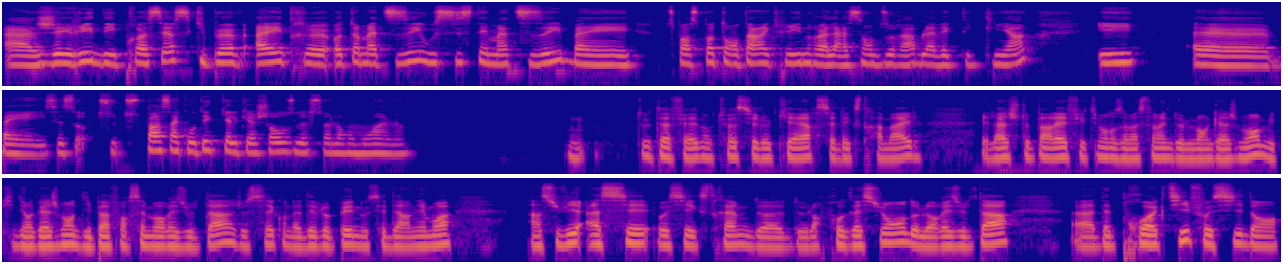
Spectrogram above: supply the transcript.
à gérer des process qui peuvent être euh, automatisés ou systématisés, ben tu passes pas ton temps à créer une relation durable avec tes clients et euh, ben c'est ça, tu, tu passes à côté de quelque chose là, selon moi là. Mm. Tout à fait. Donc, tu vois, c'est le care, c'est l'extra mile. Et là, je te parlais effectivement dans un mastermind de l'engagement, mais qui dit engagement ne dit pas forcément résultat. Je sais qu'on a développé, nous, ces derniers mois, un suivi assez aussi extrême de, de leur progression, de leurs résultats, euh, d'être proactif aussi dans,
